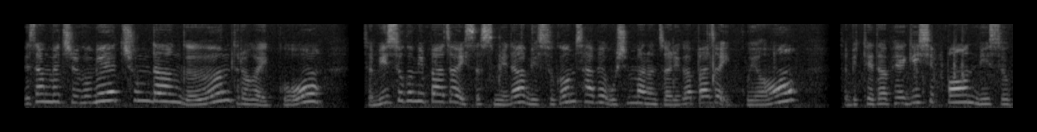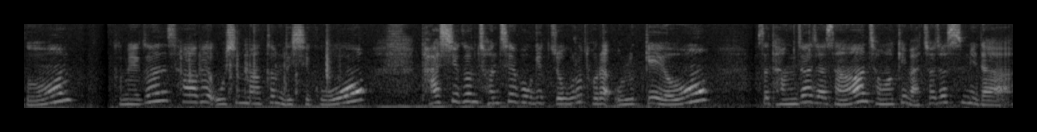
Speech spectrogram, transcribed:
외상 매출금에 충당금 들어가 있고 자, 미수금이 빠져 있었습니다. 미수금 450만 원짜리가 빠져 있고요. 자, 밑에다 120번 미수금 금액은 450만큼 넣으시고 다시금 전체 보기 쪽으로 돌아올게요. 그래서 당좌 자산 정확히 맞춰졌습니다.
